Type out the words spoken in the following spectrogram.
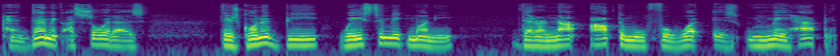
pandemic. I saw it as there's going to be ways to make money that are not optimal for what is may happen.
